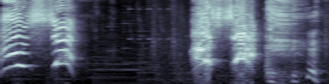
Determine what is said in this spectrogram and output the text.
Oh shit! Oh shit!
